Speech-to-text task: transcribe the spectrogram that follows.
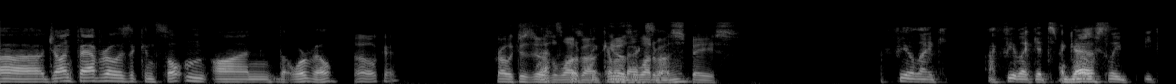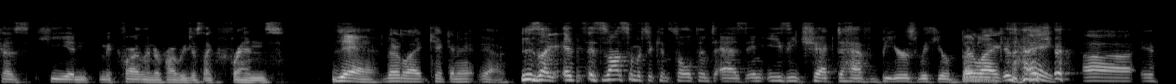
Uh, Jon Favreau is a consultant on the Orville. Oh okay. Probably because he knows That's a lot supposed to be about he knows a back lot about space. I feel like I feel like it's mostly because he and MacFarlane are probably just like friends. Yeah, they're like kicking it. Yeah, He's like, it's it's not so much a consultant as an easy check to have beers with your buddy. they're like, hey, uh, if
